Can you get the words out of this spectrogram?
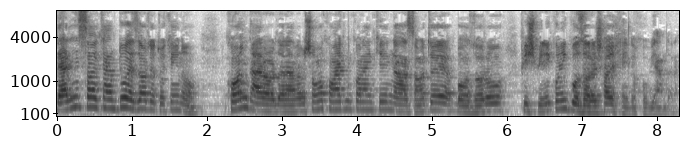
در این سایت هم 2000 تا توکن و کوین قرار دارن و به شما کمک می‌کنن که نوسانات بازار رو پیش بینی کنید گزارش های خیلی خوبی هم دارن.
